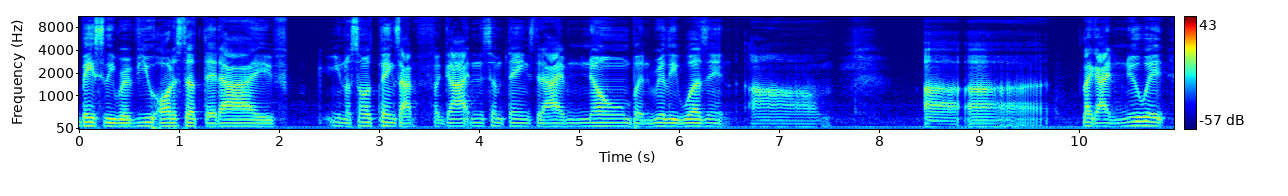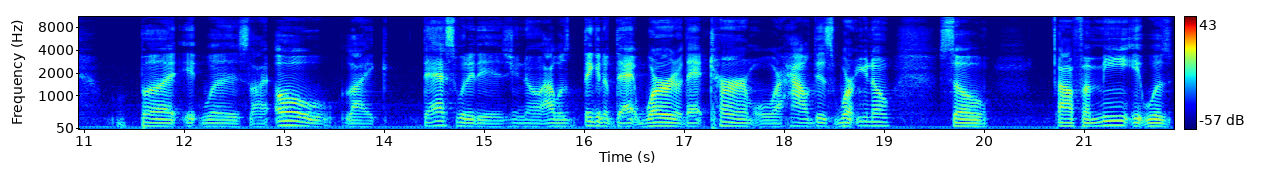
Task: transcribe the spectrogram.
basically review all the stuff that I've you know some of the things I've forgotten, some things that I've known but really wasn't um, uh, uh, like I knew it, but it was like oh like that's what it is. You know, I was thinking of that word or that term or how this worked. You know, so. Uh, for me, it was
